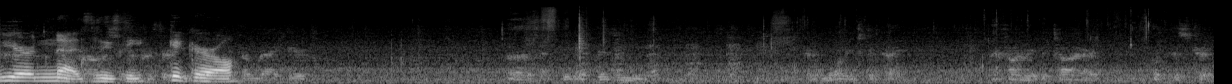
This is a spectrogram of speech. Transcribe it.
You're nuts, Loosie. Good girl. Uh, the tight. I finally retired, this trip.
